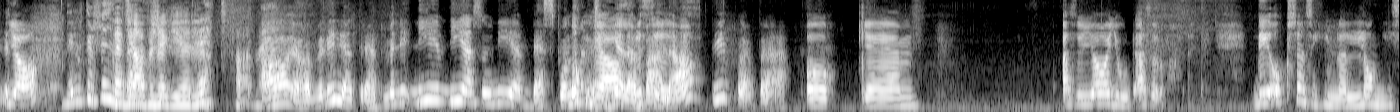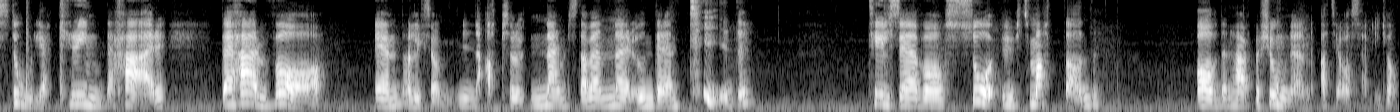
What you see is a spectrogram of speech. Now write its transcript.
Ja, det låter fint. att jag försöker göra rätt för mig. Ja, ja, men det är helt rätt. Men ni, ni, ni, alltså, ni är bäst på någonting Ja, i alla fall. precis. Ja, det är skönt. Och ehm, alltså jag gjorde, alltså det är också en så himla lång historia kring det här. Det här var en av liksom mina absolut närmsta vänner under en tid. Tills jag var så utmattad av den här personen att jag var såhär, jag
